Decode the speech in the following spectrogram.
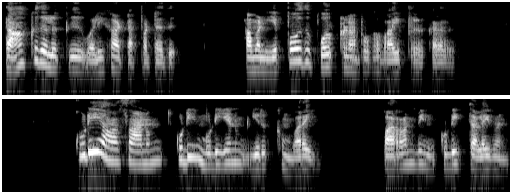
தாக்குதலுக்கு வழிகாட்டப்பட்டது. அவன் எப்போது போர்க்களம் போக வாய்ப்பு இருக்கிறது? குடி ஆசானும் குடிமுடியனும் இருக்கும் வரை பரம்பின் குடித்தலைவன்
